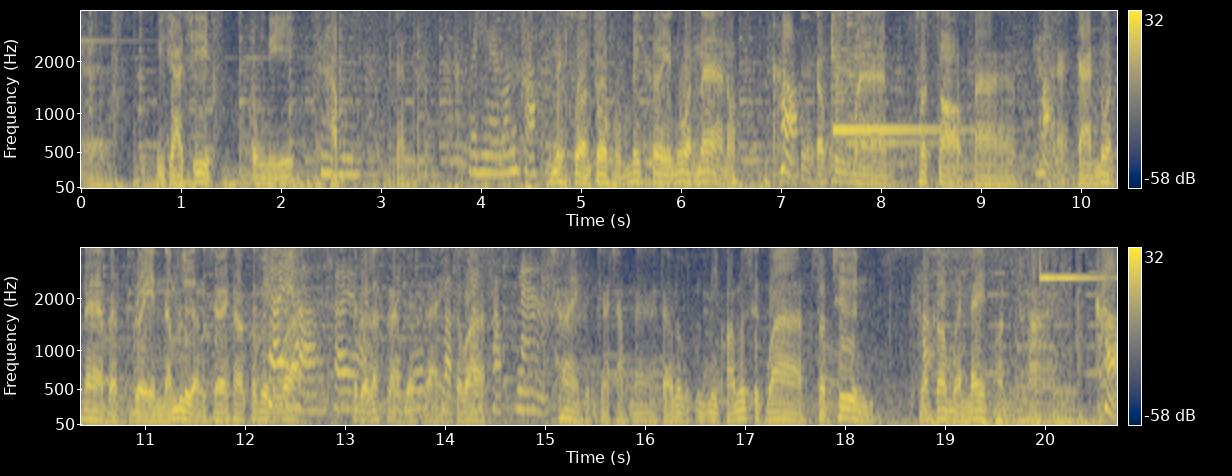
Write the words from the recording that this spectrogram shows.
เอ่อวิชาชีพ ตรงนี้นะครับอาจารย์เป็นไงบ้างคะ ในส่วนตัวผมไม่เคยนวดหน้าเนาะค่ะ ก็เพิ่งมาทดสอบมาค่ะการนวดหน้าแบบเดรนน้ำเหลืองใช่ไหมครับก็ไม่ใช่รู้ว่าค่ะใช่ค่จะเป็นลักษณะแบบใดแบบแต่ว่ากระชับหน้า ใช่เป็นกระชับหน้า แต่เรามีความรู้สึกว่าสดชื่น แล้วก็เหมือนได้ผ่อนคลายค่ะ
